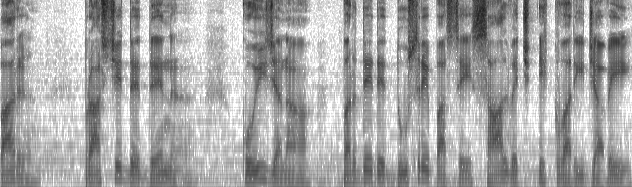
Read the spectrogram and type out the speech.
ਪਰ ਪ੍ਰਾਸ਼ਚਿਤ ਦੇ ਦਿਨ ਕੋਈ ਜਨਾ ਪਰਦੇ ਦੇ ਦੂਸਰੇ ਪਾਸੇ ਸਾਲ ਵਿੱਚ ਇੱਕ ਵਾਰੀ ਜਾਵੇ।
